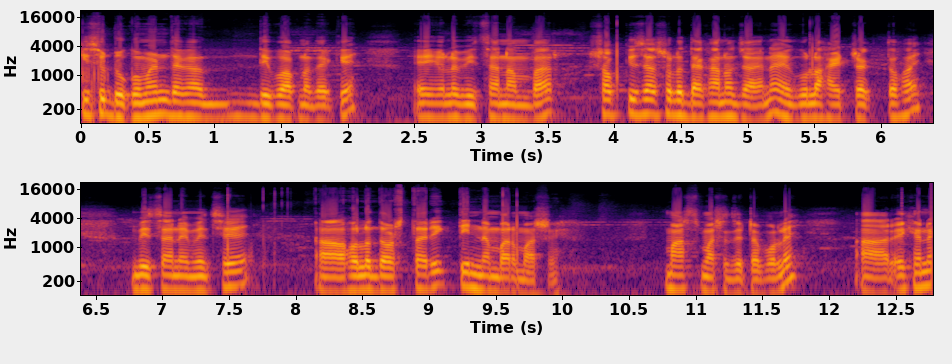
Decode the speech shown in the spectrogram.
কিছু ডকুমেন্ট দেখা, দিব আপনাদেরকে। এই হলো ভিসা নাম্বার। সব কিছু আসলে দেখানো যায় না, এগুলো হাইট রাখতে হয়। ভিসা নেমেছে হলো দশ তারিখ, তিন নাম্বার মাসে। মার্চ মাসে যেটা বলে। আর এখানে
